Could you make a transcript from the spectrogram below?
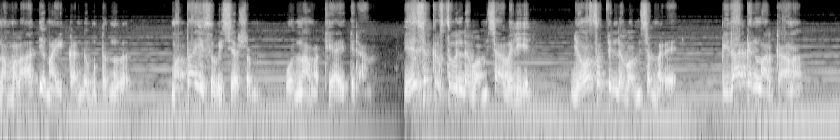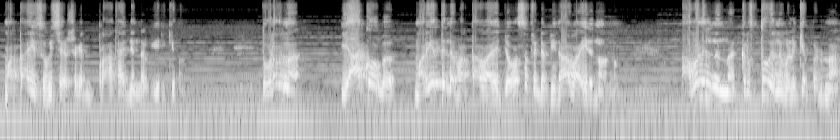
നമ്മൾ ആദ്യമായി കണ്ടുമുട്ടുന്നത് മത്തായി സുവിശേഷം ഒന്നാം അധ്യായത്തിലാണ്. യേശുക്രിസ്തുവിന്റെ വംശാവലിയിൽ ജോസഫിന്റെ വംശം വരെ പിതാക്കന്മാർക്കാണ് മത്തായി സുവിശേഷകൻ പ്രാധാന്യം നൽകിയിരിക്കുന്നത്. തുടർന്ന് യാക്കോബ് മറിയത്തിന്റെ ഭർത്താവായ ജോസഫിന്റെ പിതാവായിരുന്നുവെന്നും അവളിൽ നിന്ന് ക്രിസ്തു എന്ന് വിളിക്കപ്പെടുന്ന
